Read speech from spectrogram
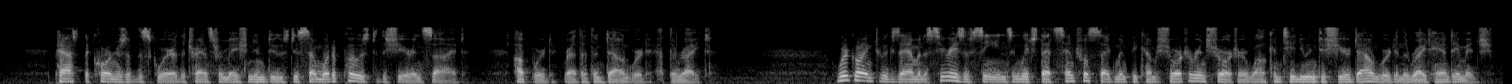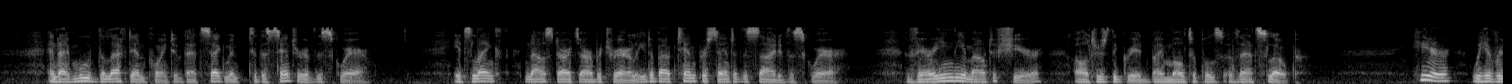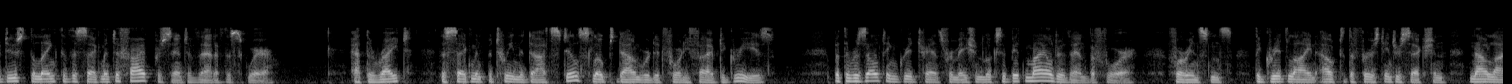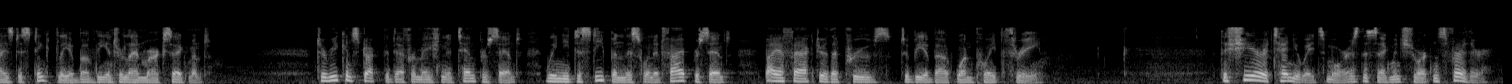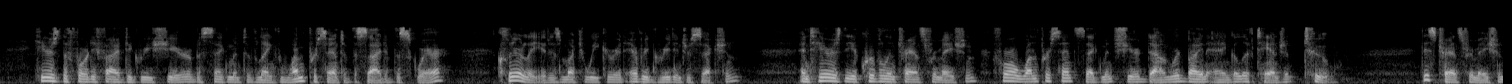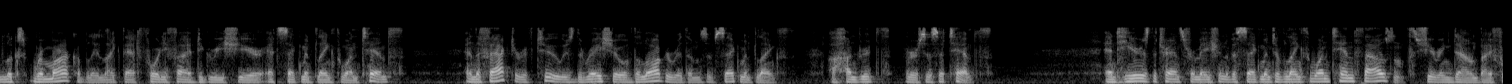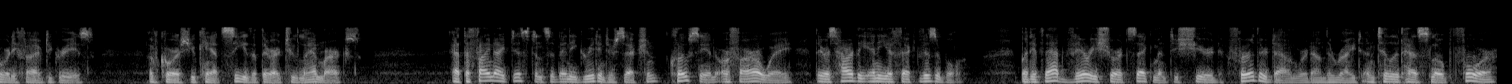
Past the corners of the square, the transformation induced is somewhat opposed to the shear inside, upward rather than downward at the right. We're going to examine a series of scenes in which that central segment becomes shorter and shorter while continuing to shear downward in the right-hand image. And I've moved the left endpoint of that segment to the center of the square. Its length now starts arbitrarily at about 10% of the side of the square. Varying the amount of shear alters the grid by multiples of that slope. Here, we have reduced the length of the segment to 5% of that of the square. At the right, the segment between the dots still slopes downward at 45 degrees, but the resulting grid transformation looks a bit milder than before. For instance, the grid line out to the first intersection now lies distinctly above the interlandmark segment. To reconstruct the deformation at 10%, we need to steepen this one at 5% by a factor that proves to be about 1.3. The shear attenuates more as the segment shortens further. Here's the 45 degree shear of a segment of length 1% of the side of the square. Clearly, it is much weaker at every grid intersection. And here is the equivalent transformation for a 1% segment sheared downward by an angle of tangent 2. This transformation looks remarkably like that 45 degree shear at segment length 1 tenth, and the factor of 2 is the ratio of the logarithms of segment length, a hundredth versus a tenth. And here's the transformation of a segment of length 1 ten-thousandth shearing down by 45 degrees. Of course, you can't see that there are two landmarks. At the finite distance of any grid intersection, close in or far away, there is hardly any effect visible. But if that very short segment is sheared further downward on the right until it has slope 4,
